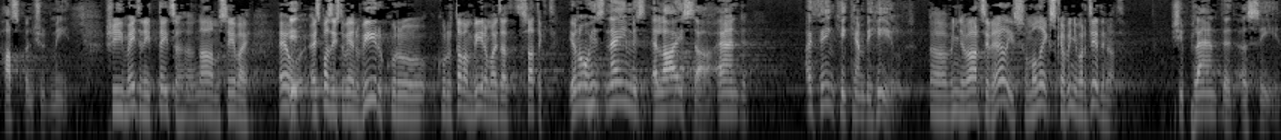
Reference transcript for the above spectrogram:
husband should meet. Šī meitenīte teica nāma sievai, Ev, I- es pazīstu vienu vīru, kuru, kuru tavam vīram vajadzētu satikt. You know, his name is Eliza, and I think he can be healed. Uh, Viņa vārds ir Elīs, un man liekas, ka viņa var dziedināt. She planted a seed.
